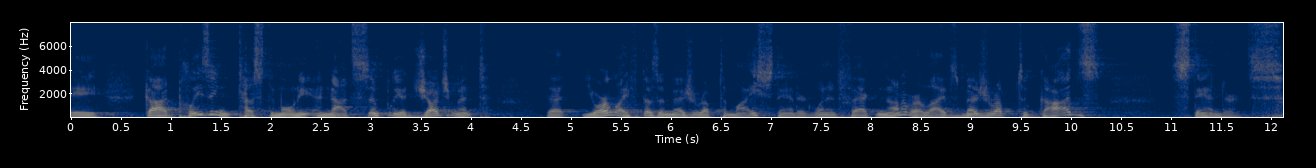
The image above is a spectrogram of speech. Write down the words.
a God pleasing testimony, and not simply a judgment that your life doesn't measure up to my standard, when in fact none of our lives measure up to God's standards.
